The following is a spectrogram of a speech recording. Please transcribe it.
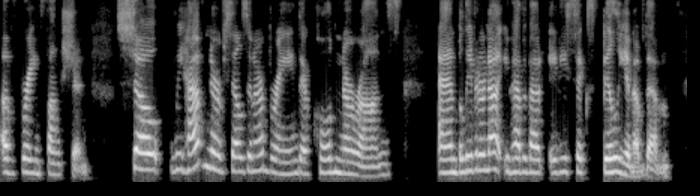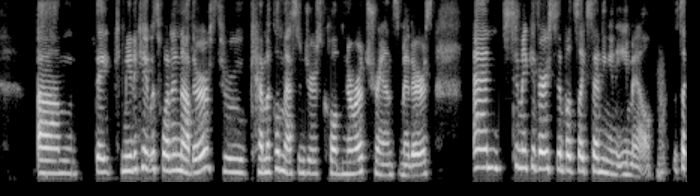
of brain function. So we have nerve cells in our brain, they're called neurons. And believe it or not, you have about 86 billion of them. Um, they communicate with one another through chemical messengers called neurotransmitters. And to make it very simple, it's like sending an email. It's like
